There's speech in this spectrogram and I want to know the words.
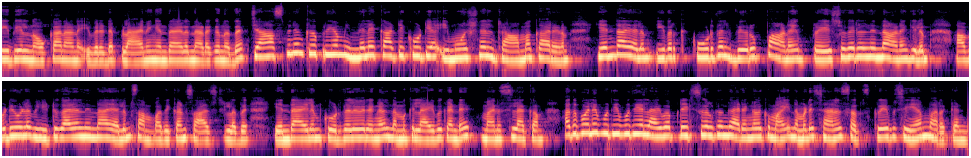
രീതിയിൽ നോക്കാനാണ് ഇവരുടെ പ്ലാനിങ് എന്തായാലും നടക്കുന്നത്. ജാസ്മിനും കപ്രിയും ഇന്നലെ കാട്ടിക്കൂട്ടിയ ഇമോഷണൽ ഡ്രാമ കാരണം എന്തായാലും ഇവർക്ക് കൂടുതൽ വെറുപ്പാണ് പ്രേക്ഷകരിൽ നിന്നാണെങ്കിലും അവിടെയുള്ള വീട്ടുകാരിൽ നിന്നായാലും സമ്പാദിക്കാൻ സാധിച്ചിട്ടുള്ളത്. എന്തായാലും വിവരങ്ങൾ നമുക്ക് ലൈവ് കണ്ട് മനസ്സിലാക്കാം. അതുപോലെ പുതിയ പുതിയ ലൈവ് അപ്ഡേറ്റ്സുകൾക്കും കാര്യങ്ങൾക്കുമായി നമ്മുടെ ചാനൽ സബ്സ്ക്രൈബ് ചെയ്യാൻ മറക്കണ്ട.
